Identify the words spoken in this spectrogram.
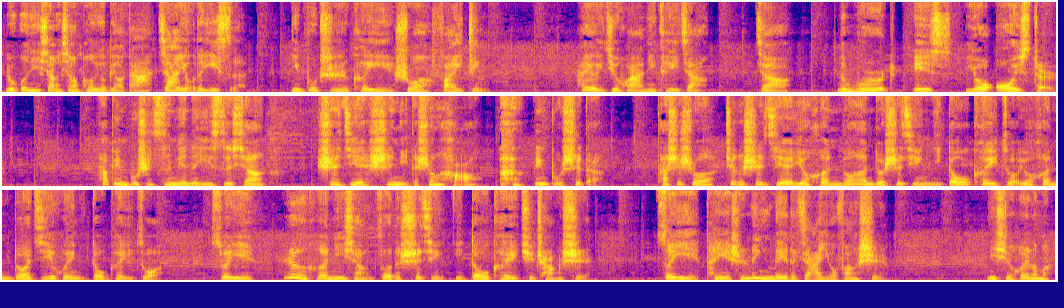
如果你想向朋友表达加油的意思，你不只可以说 fighting，还有一句话你可以讲，叫 The world is your oyster。它并不是字面的意思，像世界是你的生蚝，并不是的。它是说这个世界有很多很多事情你都可以做，有很多机会你都可以做，所以任何你想做的事情你都可以去尝试。所以它也是另类的加油方式。你学会了吗？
